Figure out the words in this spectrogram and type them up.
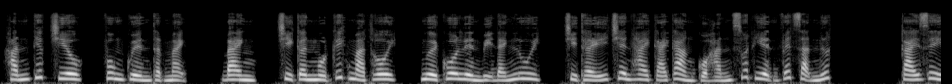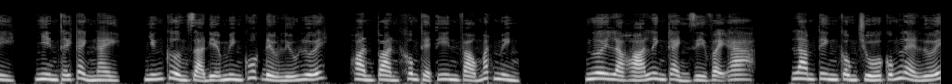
Hắn tiếp chiêu, vung quyền thật mạnh, bành, chỉ cần một kích mà thôi, người cua liền bị đánh lui, chỉ thấy trên hai cái càng của hắn xuất hiện vết dạn nứt. Cái gì, nhìn thấy cảnh này, những cường giả địa minh quốc đều líu lưỡi, hoàn toàn không thể tin vào mắt mình. Ngươi là hóa linh cảnh gì vậy a? À? Lam tinh công chúa cũng lẻ lưỡi,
